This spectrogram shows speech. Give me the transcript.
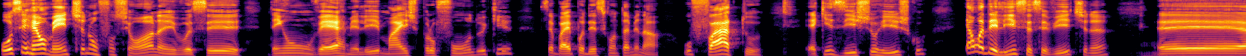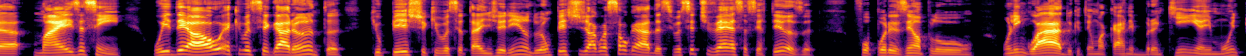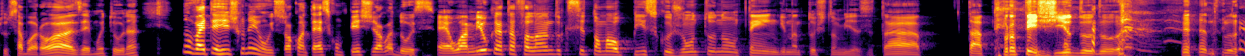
Ou se realmente não funciona e você tem um verme ali mais profundo que você vai poder se contaminar. O fato é que existe o risco. É uma delícia ceviche, né? É... Mas, assim, o ideal é que você garanta que o peixe que você está ingerindo é um peixe de água salgada. Se você tiver essa certeza, for, por exemplo, um linguado que tem uma carne branquinha e muito saborosa e muito, né? Não vai ter risco nenhum. Isso só acontece com peixe de água doce. É, o Amilcar tá falando que se tomar o pisco junto não tem gnatostomia. Tá, tá protegido do... do...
